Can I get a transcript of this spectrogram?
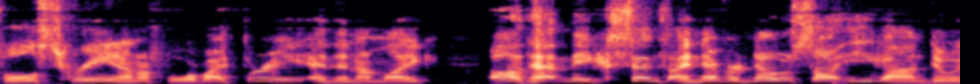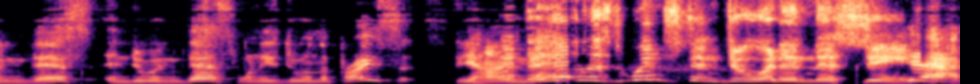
full screen on a four by three, and then I'm like, oh, that makes sense. I never know saw Egon doing this and doing this when he's doing the prices What behind the me. hell is Winston doing in this scene? Yeah,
